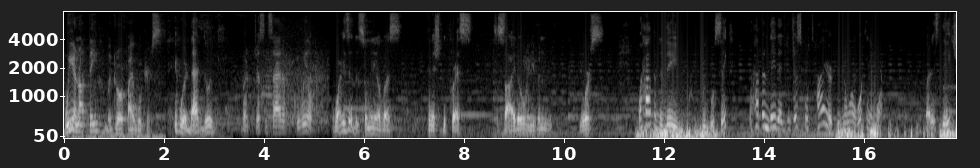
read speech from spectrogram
We are nothing but glorified workers. If we're that good, but just inside of a wheel. Why is it that so many of us finish depressed, suicidal, and even worse? What happened the day you go sick? What happened the day that you just go tired and you don't want to work anymore? By this stage,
